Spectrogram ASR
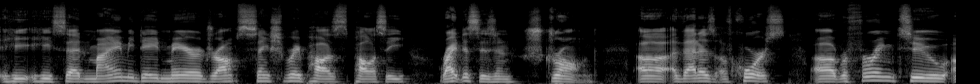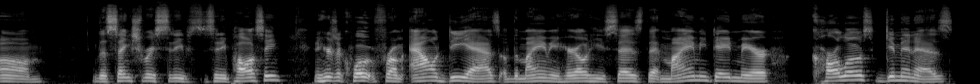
he he said Miami Dade mayor drops sanctuary pos- policy. Right decision, strong. Uh, that is of course uh, referring to um, the sanctuary city city policy. And here's a quote from Al Diaz of the Miami Herald. He says that Miami Dade Mayor Carlos Gimenez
